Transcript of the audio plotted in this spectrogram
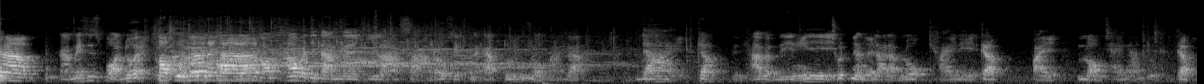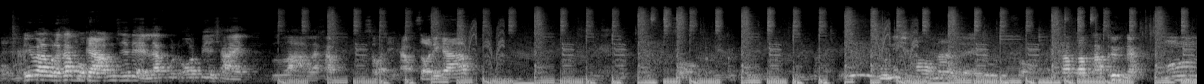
ครับอ่าเมสซี่สปอร์ตด้วยขอบคุณมากนะครับ ก็เข้าไปติดตามในกีฬาสามร้อยสิบนะครับอืมคุณผู้ชมอาจจะได้กับ สินค้าแบบนี้ที่ชุดหนึ่งนักเลยกีฬาระดับโลกใช้นี่กับไปลองใช้งานดูกับผม พี่เวลาหมดแล้วครับผมครับปั๊มเชเดชและคุณโอ๊ตเบียร์ชัยลาแล้วครับ สวัสดีครับ สวัสดีครับ ชอบมากเลยดูดูสองครับครับครับครึ่งนะอืม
